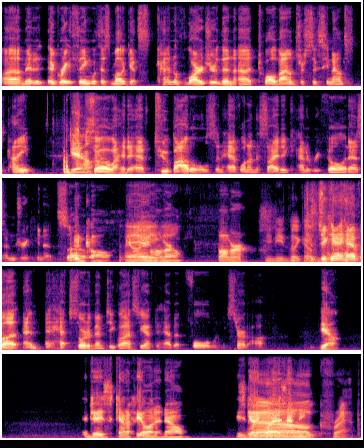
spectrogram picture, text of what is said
um, and a great thing with this mug, it's kind of larger than a 12 ounce or 16 ounce pint. Yeah. So I had to have two bottles and have one on the side and kind of refill it as I'm drinking it. So Good call. There you go. Bummer. You need like a 'Cause you can't have a, em- a sort of empty glass. You have to have it full when you start off. Yeah. And Jay's kind of feeling it now. He's got a glass empty. well, crap.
